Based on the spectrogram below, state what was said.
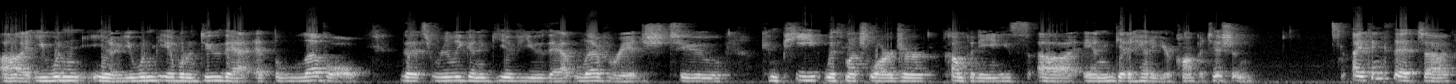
Uh, you wouldn't you know you wouldn't be able to do that at the level that's really going to give you that leverage to compete with much larger companies uh, and get ahead of your competition. I think that uh,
